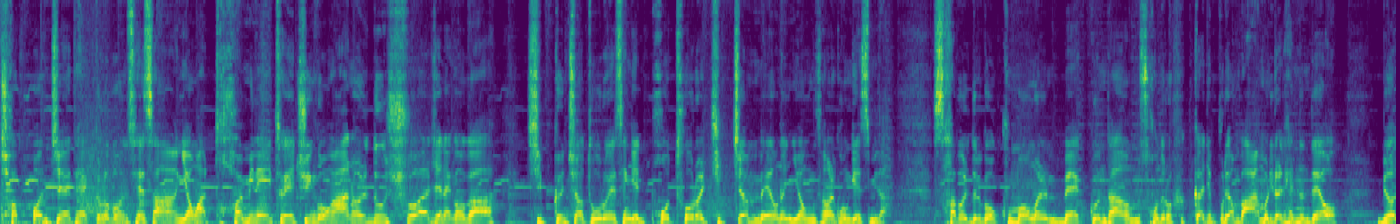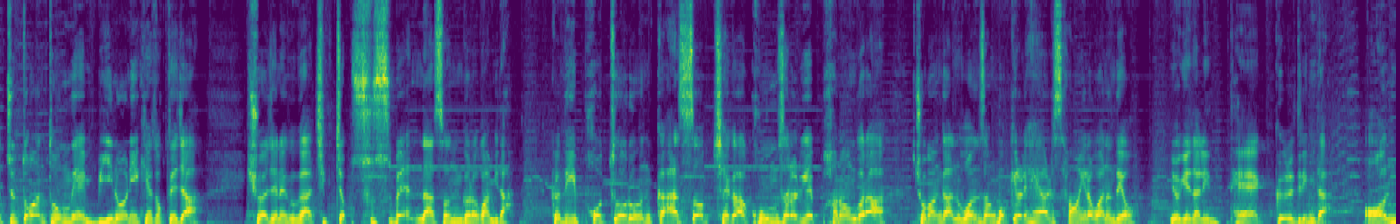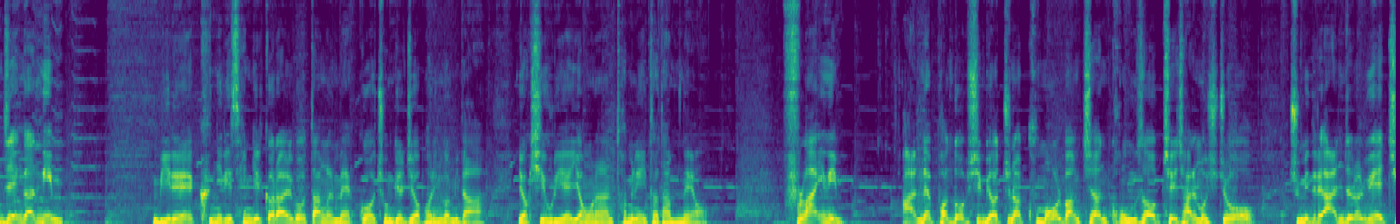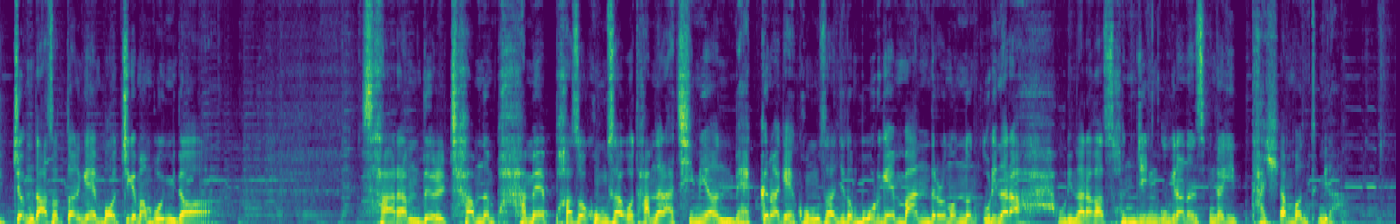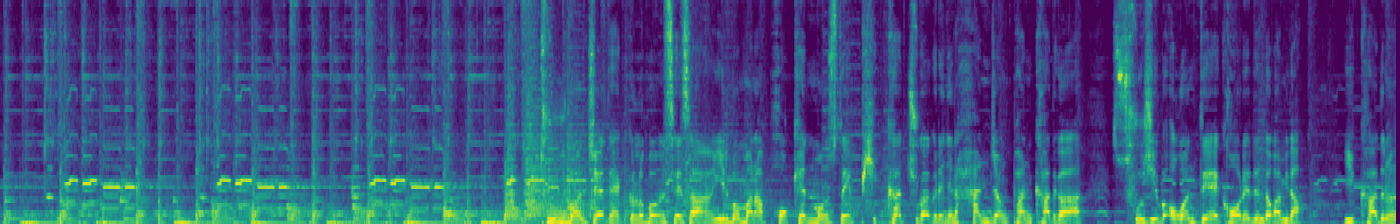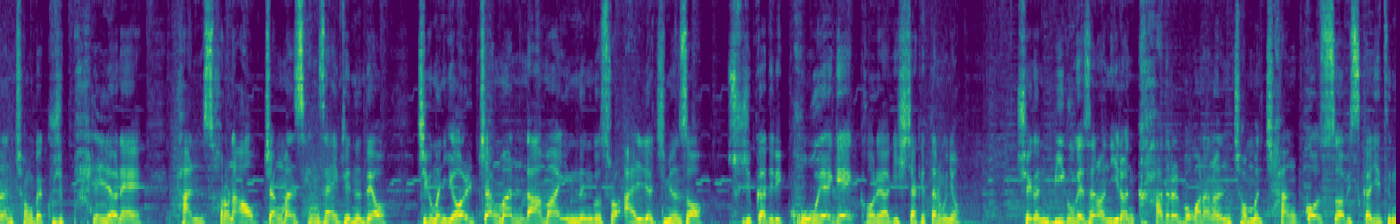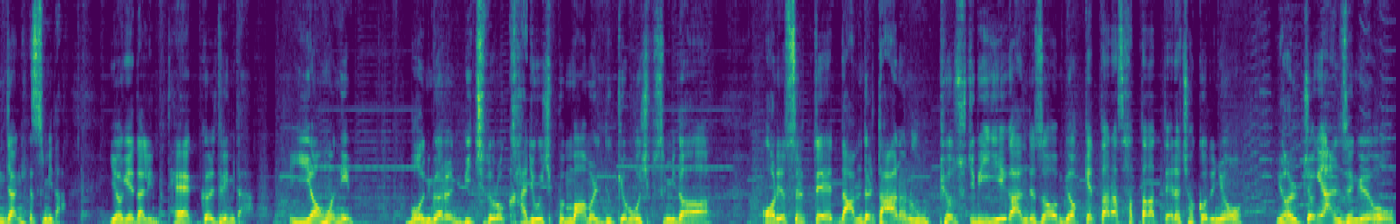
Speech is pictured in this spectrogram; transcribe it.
첫 번째 댓글로 본 세상 영화 터미네이터의 주인공 아놀드 슈와제네거가 집 근처 도로에 생긴 포트홀을 직접 메우는 영상을 공개했습니다. 삽을 들고 구멍을 메꾼 다음 손으로 흙까지 뿌려 마무리를 했는데요. 몇 주 동안 동네에 민원이 계속되자 슈와제네거가 직접 수습에 나선 거라고 합니다. 그런데 이 포트홀은 가스업체가 공사를 위해 파놓은 거라 조만간 원상 복귀를 해야 할 상황이라고 하는데요. 여기에 달린 댓글들입니다. 언젠간 님 미래에 큰일이 생길 걸 알고 땅을 메꿔 종결지어 버린 겁니다. 역시 우리의 영원한 터미네이터답네요. 플라이님, 안내판도 없이 몇 주나 구멍을 방치한 공사업체의 잘못이죠. 주민들의 안전을 위해 직접 나섰다는 게 멋지게만 보입니다. 사람들 차 없는 밤에 파서 공사하고 다음날 아침이면 매끈하게 공사한지도 모르게 만들어 놓는 우리나라. 우리나라가 선진국이라는 생각이 다시 한번 듭니다. 두 번째 댓글로 본 세상 일본 만화 포켓몬스터의 피카츄가 그려진 한정판 카드가 수십억 원대에 거래된다고 합니다. 이 카드는 1998년에 단 39장만 생산이 됐는데요. 지금은 10장만 남아 있는 것으로 알려지면서 수집가들이 고액에 거래하기 시작했다는군요. 최근 미국에서는 이런 카드를 보관하는 전문 창고 서비스까지 등장했습니다. 여기에 달린 댓글 드립니다. 영호님, 뭔가를 미치도록 가지고 싶은 마음을 느껴보고 싶습니다. 어렸을 때 남들 다 아는 우표 수집이 이해가 안 돼서 몇 개 따라 샀다가 때려쳤거든요. 열정이 안 생겨요.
